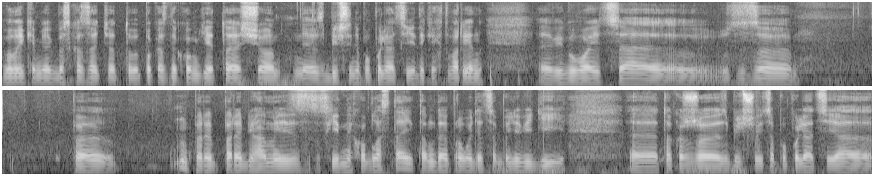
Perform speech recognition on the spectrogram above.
Великим, як би сказати, от показником є те, що е, збільшення популяції диких тварин е, відбувається е, з ну, пере- перебігами із східних областей, там, де проводяться бойові дії. Е, Також е, збільшується популяція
